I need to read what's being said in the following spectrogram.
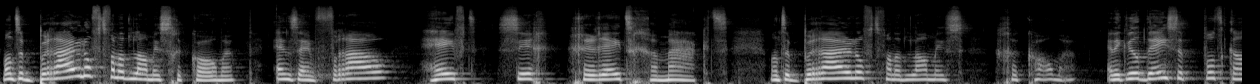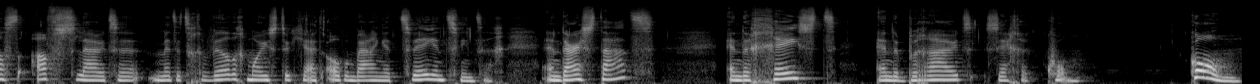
Want de bruiloft van het lam is gekomen en zijn vrouw heeft zich gereed gemaakt. Want de bruiloft van het lam is gekomen. En ik wil deze podcast afsluiten met het geweldig mooie stukje uit Openbaringen 22. En daar staat: En de geest en de bruid zeggen: Kom. Kom.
